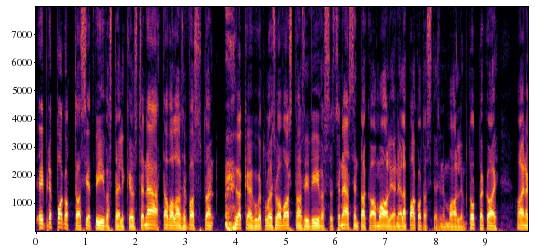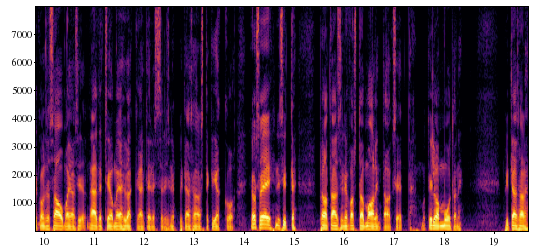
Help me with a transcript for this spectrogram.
ei pidä pakottaa sieltä viivasta. Eli jos sä näet tavallaan sen vastustajan hyökkäjä, kuka tulee sua vastaan siinä viivassa, että sä näet sen takaa maalia, niin älä pakota sitä sinne maalille. Mutta totta kai aina kun se sauma ja näet, että se on meidän hyökkäjät edessä, niin sinne pitää saada sitä kiekkoa. Jos ei, niin sitten pelataan sinne vastaan maalin taakse. Että, mutta ilman muuta niin pitää saada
